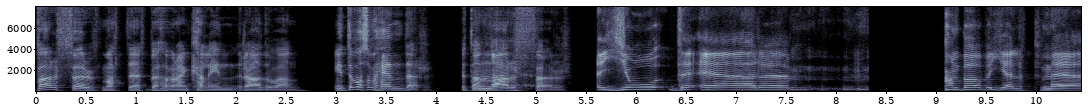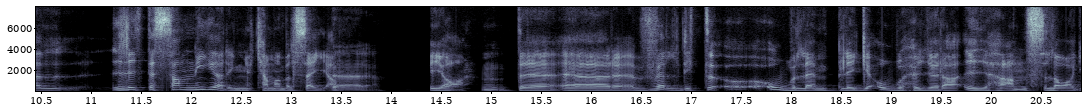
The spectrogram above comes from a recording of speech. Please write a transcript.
Varför, Matte, behöver han kalla in Radovan? Inte vad som händer, utan Nej. varför. Jo, det är... Um, han behöver hjälp med lite sanering kan man väl säga. Det är det. Ja, mm. det är väldigt olämplig ohyra i hans lag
